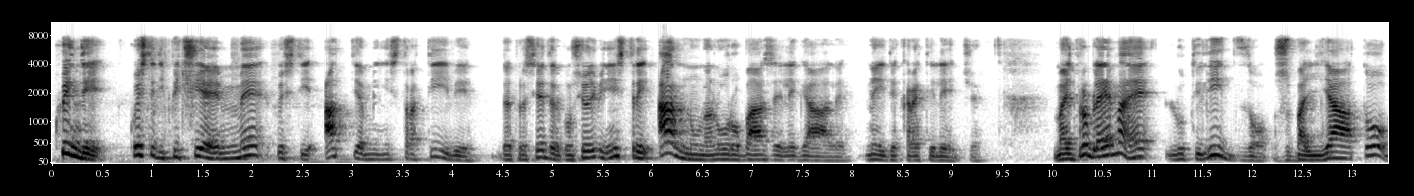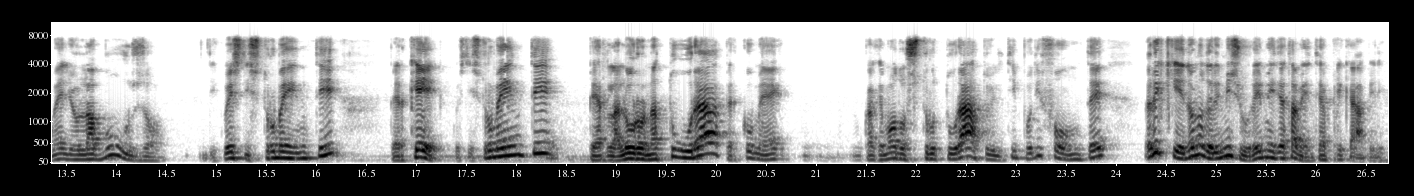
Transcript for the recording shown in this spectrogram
Quindi questi DPCM, questi atti amministrativi del Presidente del Consiglio dei Ministri hanno una loro base legale nei decreti legge, ma il problema è l'utilizzo sbagliato, o meglio l'abuso di questi strumenti, perché questi strumenti, per la loro natura, per come è in qualche modo strutturato il tipo di fonte, richiedono delle misure immediatamente applicabili,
